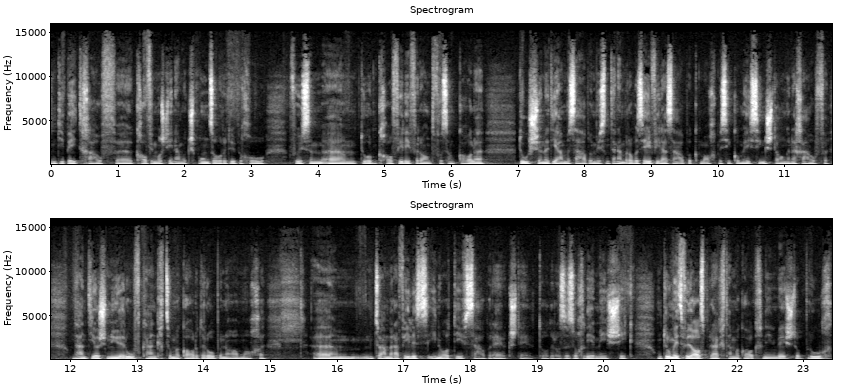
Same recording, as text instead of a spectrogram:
um die Bett zu kaufen. Kaffeemaschine haben wir gesponsert bekommen von unserem ähm, Turmkaffeelieferant von St. Gallen. Duschen, die haben wir selber müssen. Dann haben wir aber sehr viel auch selber gemacht. Wir sind Messingstangen kaufen und haben die an Schnür aufgehängt, um eine Garderobe anzumachen. Ähm, und so haben wir auch vieles innovativ selber hergestellt. Oder? Also so ein eine Mischung. Und darum jetzt für das Projekt haben wir gar keinen Investor gebraucht.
